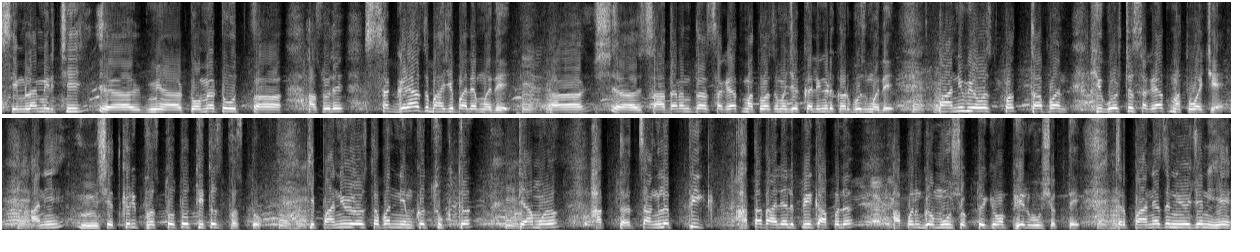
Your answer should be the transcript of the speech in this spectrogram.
सिमला मिरची टोमॅटो असू दे सगळ्याच भाजीपाल्यामध्ये साधारणतः सगळ्यात महत्त्वाचं म्हणजे कलिंगड खरबूजमध्ये पाणी व्यवस्थापन ही गोष्ट सगळ्यात महत्त्वाची आहे. आणि शेतकरी फसतो तो तिथंच फसतो. की पाणी व्यवस्थापन नेमकं चुकतं त्यामुळं हात चांगलं पीक हातात आलेलं पीक आपलं आपण गमवू शकतो किंवा फेल होऊ शकते. तर पाण्याचं नियोजन हे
